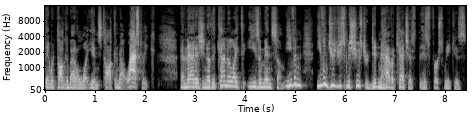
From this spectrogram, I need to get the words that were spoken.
they were talking about on what Yin's talking about last week, and that is, you know, they kind of like to ease them in some. Even even Juju Smith-Schuster didn't have a catch his first week as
